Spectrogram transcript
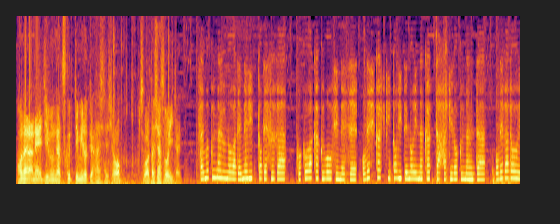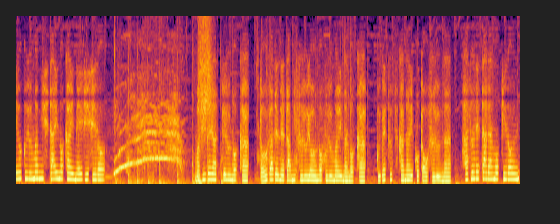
ほならね、自分が作ってみろって話でしょ？そう、私はそう言いたい。寒くなるのはデメリットですが、ここは覚悟を示せ。俺しか引き取り手のいなかった86なんだ。俺がどういう車にしたいのかイメージしろ。マジでやってるのか、動画でネタにするような振る舞いなのか、区別つかないことをするな。外れたらもちろん。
